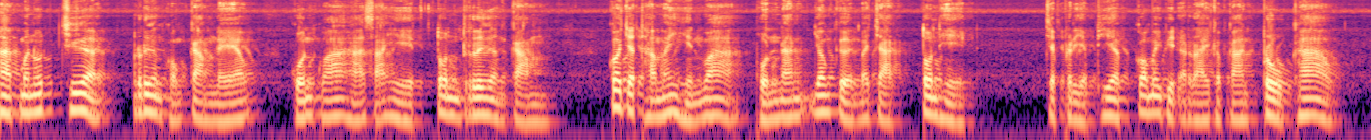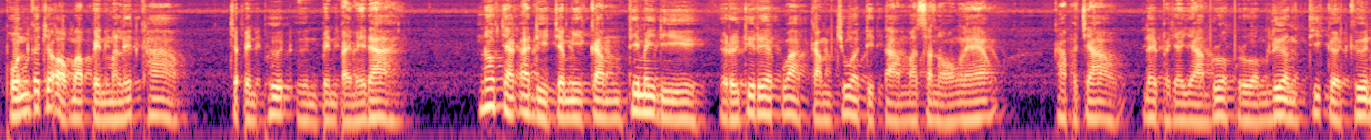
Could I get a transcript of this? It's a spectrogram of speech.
หากมนุษย์เชื่อเรื่องของกรรมแล้วค้นคว้าหาสาเหตุต้นเรื่องกรรม ก็จะทำให้เห็นว่าผลนั้นย่อมเกิดมาจากต้นเหตุ จะเปรียบเทียบก็ไม่ผิดอะไรกับการปลูกข้าว ผลก็จะออกมาเป็นเมล็ดข้าว จะเป็นพืชอื่นเป็นไปไม่ได้ นอกจากอดีตจะมีกรรมที่ไม่ดี หรือที่เรียกว่ากรรมชั่วติดตามมาสนองแล้ว ข้าพเจ้าได้พยายามรวบรวมเรื่องที่เกิดขึ้น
